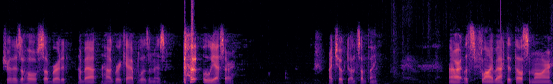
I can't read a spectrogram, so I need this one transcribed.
I'm sure there's a whole subreddit about how great capitalism is. oh yeah, sorry. I choked on something. Alright, let's fly back to Thelsamar,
